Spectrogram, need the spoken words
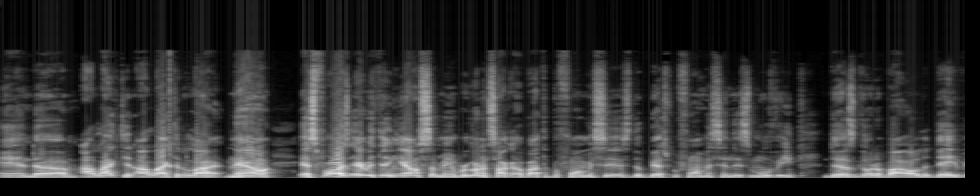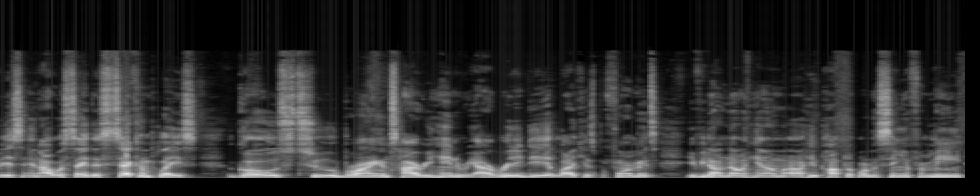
and um, I liked it. I liked it a lot. Now, as far as everything else, I mean, we're going to talk about the performances. The best performance in this movie does go to Viola Davis, and I would say the second place goes to Brian Tyree Henry. I really did like his performance. If you don't know him, uh, he popped up on the scene for me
